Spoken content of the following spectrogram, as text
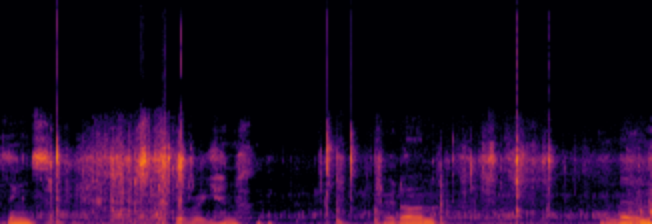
things. Over again. Turn it on. And then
